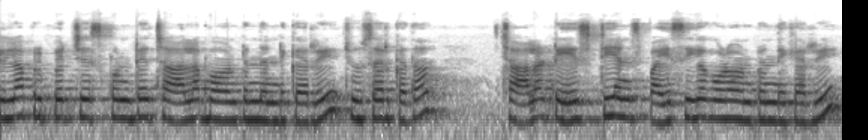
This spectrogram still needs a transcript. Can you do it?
ఇలా ప్రిపేర్ చేసుకుంటే చాలా బాగుంటుందండి కర్రీ. చూసారు కదా? చాలా టేస్టీ అండ్ స్పైసీగా కూడా ఉంటుంది కర్రీ.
